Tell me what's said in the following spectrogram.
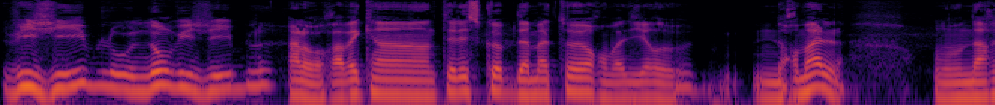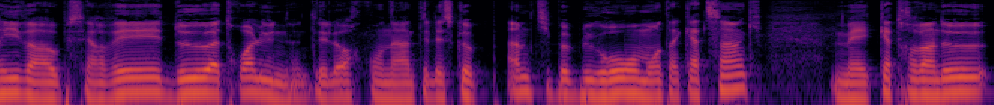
visibles ou non visibles? Alors, avec un télescope d'amateur, on va dire, euh, normal, on arrive à observer deux à trois lunes. Dès lors qu'on a un télescope un petit peu plus gros, on monte à 4-5, mais 82,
